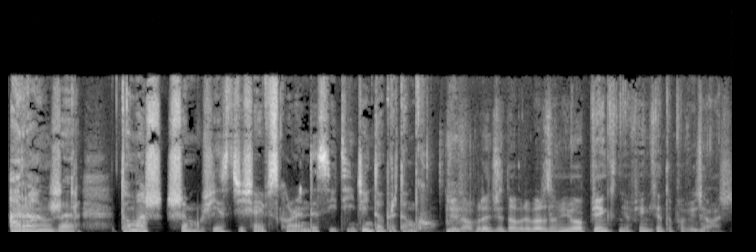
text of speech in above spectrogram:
aranżer Tomasz Szymuś jest dzisiaj w Score and the City. Dzień dobry, Tomku. Dzień dobry, dzień dobry, bardzo miło. Pięknie, pięknie to powiedziałaś.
